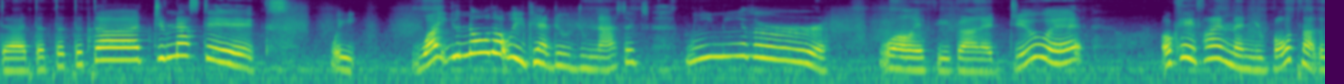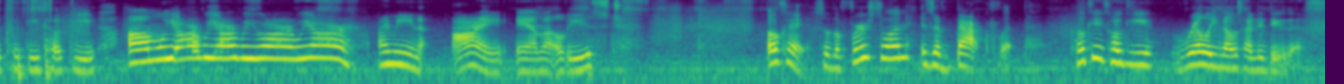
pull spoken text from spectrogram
da da da da da gymnastics. Wait, what? You know that we can't do gymnastics? Me neither. Well, if you're gonna do it, okay, fine. Then you're both not the cookie cookie. Um, we are, we are, we are, we are. I mean, I am at least. Okay, so the first one is a backflip. Cookie Cookie really knows how to do this.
